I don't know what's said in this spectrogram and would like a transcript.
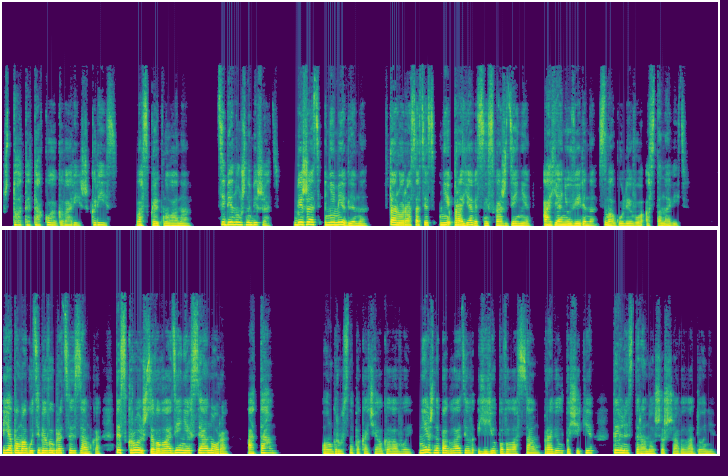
«Что ты такое говоришь, Крис?» – воскликнула она. «Тебе нужно бежать. Бежать немедленно. Второй раз отец не проявит снисхождения, а я не уверена, смогу ли его остановить». Я помогу тебе выбраться из замка. Ты скроешься во владениях Сианора. А там...» Он грустно покачал головой, нежно погладил ее по волосам, провел по щеке тыльной стороной шершавой ладони.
